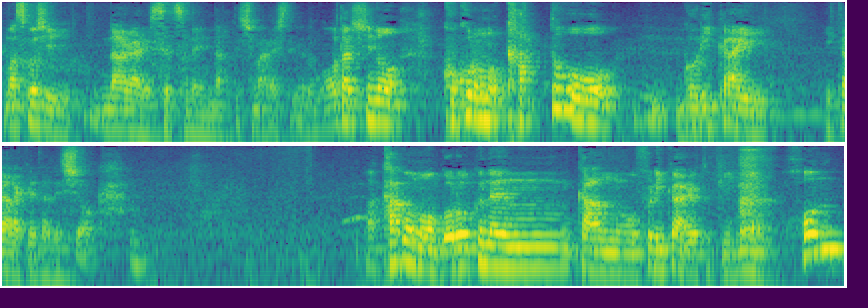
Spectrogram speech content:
まあ、少し長い説明になってしまいましたけども私の心の葛藤をご理解いただけたでしょうか。過去の56年間を振り返るときに本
